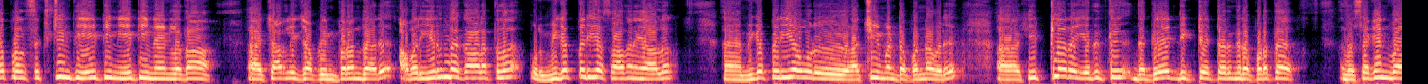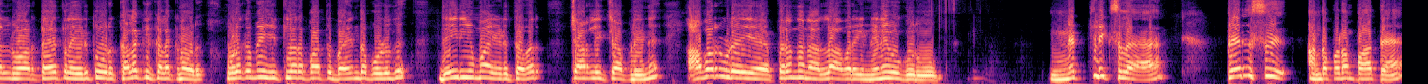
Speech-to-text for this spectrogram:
ஏப்ரல் சிக்ஸ்டீன்த் எயிட்டீன் எயிட்டி நைனில் தான் சார்லி சாப்ளின் பிறந்தாரு. அவர் இருந்த காலத்தில் ஒரு மிகப்பெரிய சாதனையாளர் மிகப்பெரிய ஒரு அச்சீவ்மெண்ட்டை பண்ணவர். ஹிட்லரை எதிர்த்து த கிரேட் டிக்டேட்டருங்கிற படத்தை அந்த செகண்ட் வேர்ல்டு வார் டயத்தில் எடுத்து ஒரு கலக்கு கலக்குனவர். உலகமே ஹிட்லரை பார்த்து பயந்த பொழுது தைரியமாக எடுத்தவர் சார்லி சாப்ளின் அவருடைய பிறந்த நாளில் அவரை நினைவு கூறுவோம். நெட்ஃப்ளிக்ஸில் பெருசு அந்த படம் பார்த்தேன்.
